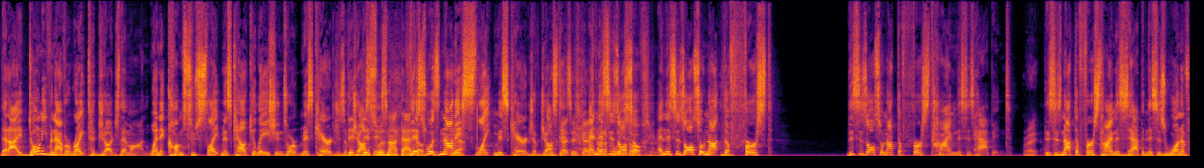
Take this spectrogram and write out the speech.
that I don't even have a right to judge them on when it comes to slight miscalculations or miscarriages of Th- this justice. was not that, This though. was not Yeah. a slight miscarriage of This guy- justice. this guy's and not this a is also officer. and this is also not the first this is also not the first time this has happened. right. This is not the first time this has happened. This is one of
